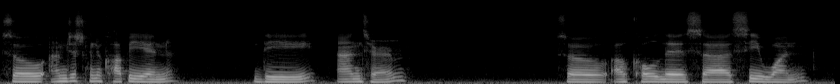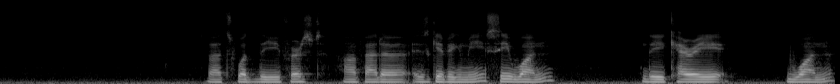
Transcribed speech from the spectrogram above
So I'm just going to copy in the AND term. So I'll call this uh, C1. That's what the first half adder is giving me, C1, the carry 1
